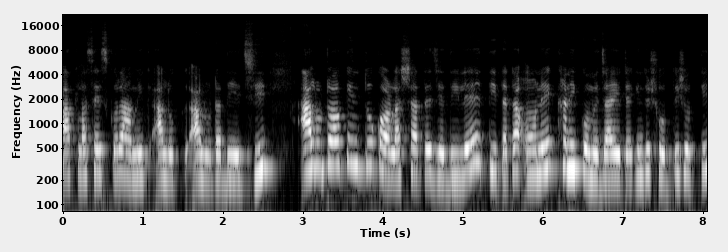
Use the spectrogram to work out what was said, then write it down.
পাতলা সাইজ করে আমি আলু, আলুটা দিয়েছি। আলুটাও কিন্তু করলার সাথে যে দিলে তিতাটা অনেকখানি কমে যায়, এটা কিন্তু সত্যি সত্যি।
